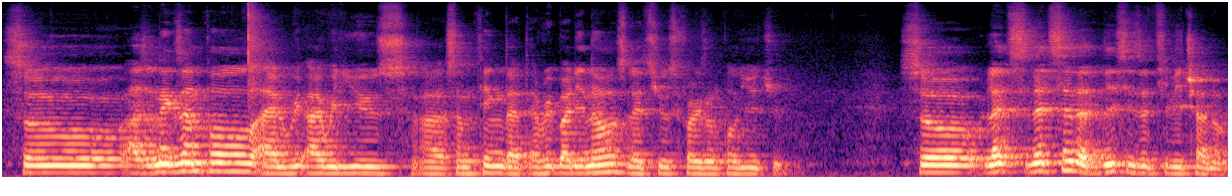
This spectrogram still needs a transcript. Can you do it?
So as an example, I, I will use uh, something that everybody knows. Let's use, for example, YouTube. So let's, let's say that this is a TV channel.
